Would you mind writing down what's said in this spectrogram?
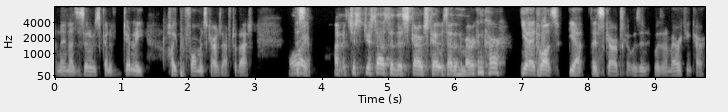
and then as I said, it was kind of generally high performance cars after that. All this, right. and it's just just as to the Scarab Scout was that an American car? Yeah, it was. Yeah, the Scarab was an, was an American car.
